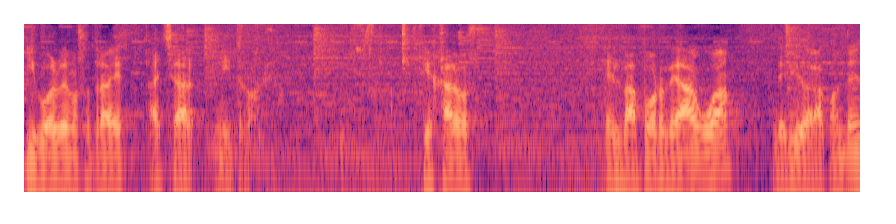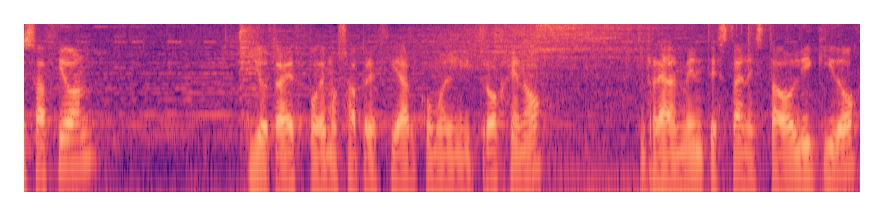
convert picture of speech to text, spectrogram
y volvemos otra vez a echar nitrógeno. Fijaros el vapor de agua debido a la condensación y otra vez podemos apreciar cómo el nitrógeno realmente está en estado líquido,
